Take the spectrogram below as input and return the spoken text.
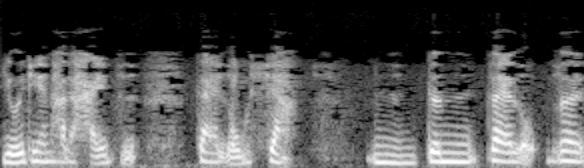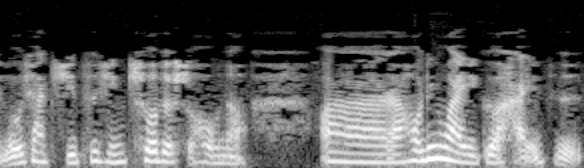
有一天他的孩子在楼下，嗯，跟在楼在楼下骑自行车的时候呢。啊，然后另外一个孩子，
